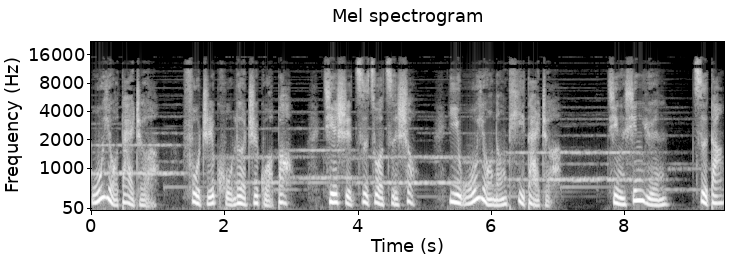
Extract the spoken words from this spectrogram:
无有代者，复执苦乐之果报，皆是自作自受，亦无有能替代者。景星云：“自当，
